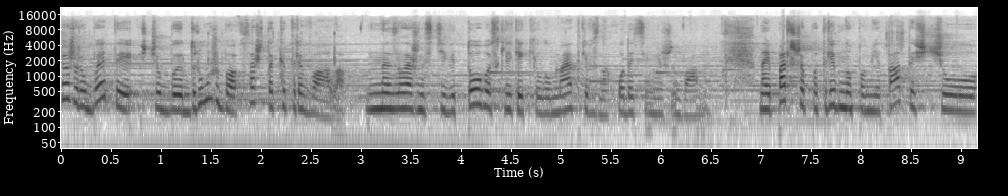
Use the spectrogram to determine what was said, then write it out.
Що ж робити, щоб дружба все ж таки тривала, незалежності від того, скільки кілометрів знаходиться між вами? Найперше потрібно пам'ятати, що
